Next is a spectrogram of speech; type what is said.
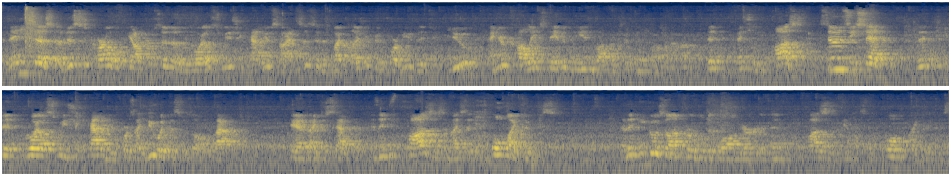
And then he says, uh, this is Carl Jakobsen of the Royal Swedish Academy of Sciences. It is my pleasure to inform you that you and your colleagues, David Lee and Robert Trippman, then eventually paused. As soon as he said that, that Royal Swedish Academy, of course, I knew what this was all about. And I just sat there. And then he pauses, and I said, oh my goodness. And then he goes on for a little bit longer, and then pauses again. I said, oh my goodness.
